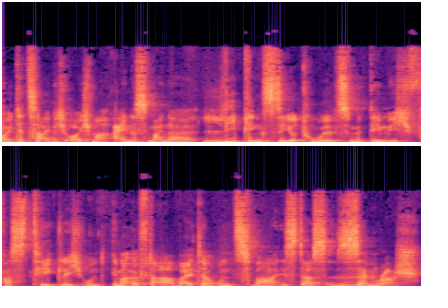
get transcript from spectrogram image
Heute zeige ich euch mal eines meiner Lieblings-SEO-Tools, mit dem ich fast täglich und immer öfter arbeite, und zwar ist das SEMrush.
